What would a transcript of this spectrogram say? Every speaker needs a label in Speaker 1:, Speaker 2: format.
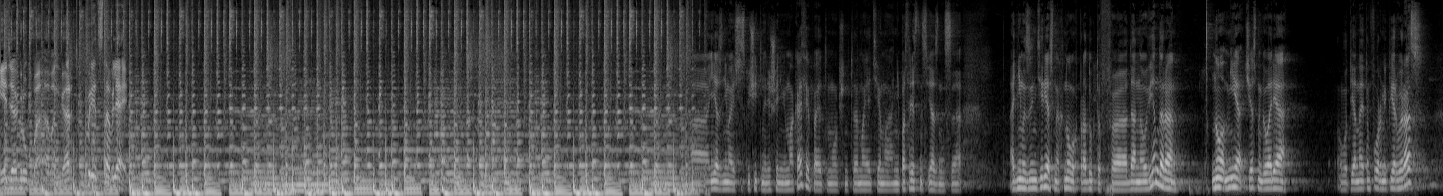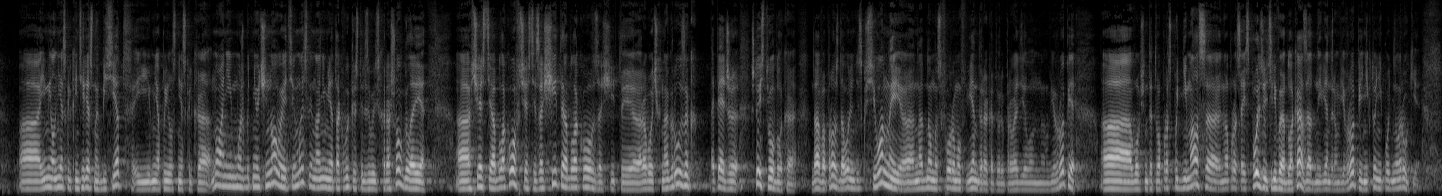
Speaker 1: Медиагруппа «Авангард» представляет.
Speaker 2: А, Я занимаюсь исключительно решениями Макафи, поэтому, в общем-то, моя тема непосредственно связана с одним из интересных новых продуктов э, данного вендора. Но мне, честно говоря, вот я на этом форуме первый раз имел несколько интересных бесед, и у меня появилось несколько, ну, они, может быть, не очень новые, эти мысли, но они у меня так выкристаллизовались хорошо в голове. А, В части облаков, в части защиты облаков, защиты рабочих нагрузок. Опять же, что есть облако? Да, вопрос довольно дискуссионный. А, На одном из форумов вендора, который проводил он в Европе, а, в общем-то, этот вопрос поднимался. На вопрос, а используете ли вы облака, заданные вендором в Европе, никто не поднял руки.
